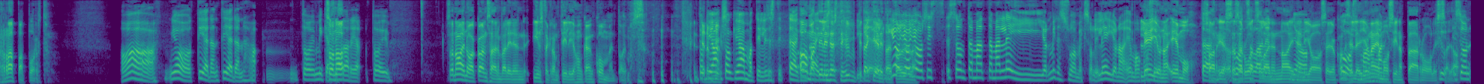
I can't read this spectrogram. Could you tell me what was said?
Rapaport. Aa, joo, tiedän, tiedän. Ha, toi, mikä Se se, on a- sarja, toi, Se on ainoa kansainvälinen Instagram-tili, johon käyn kommentoimassa. en toki, miksi. toki ammatillisesti tämäkin Ammatillisesti hyvin pitää kielitaitoa Joo, joo, joo, siis se on tämä, tämä leijon, mitä se suomeksi oli? Leijona emo. se- Leijona Emo sarjassa, se ruotsalainen- ruotsalainen nainen, joo, joo. se joka oli se Leijona. Emo siinä pääroolissa. Kyllä, Ja, se on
